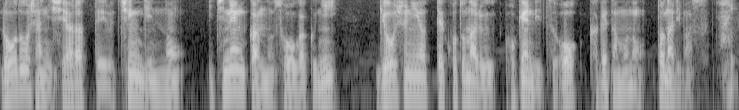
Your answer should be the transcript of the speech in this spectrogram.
労働者に支払っている賃金の1年間の総額に業種によって異なる保険率をかけたものとなりますはい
